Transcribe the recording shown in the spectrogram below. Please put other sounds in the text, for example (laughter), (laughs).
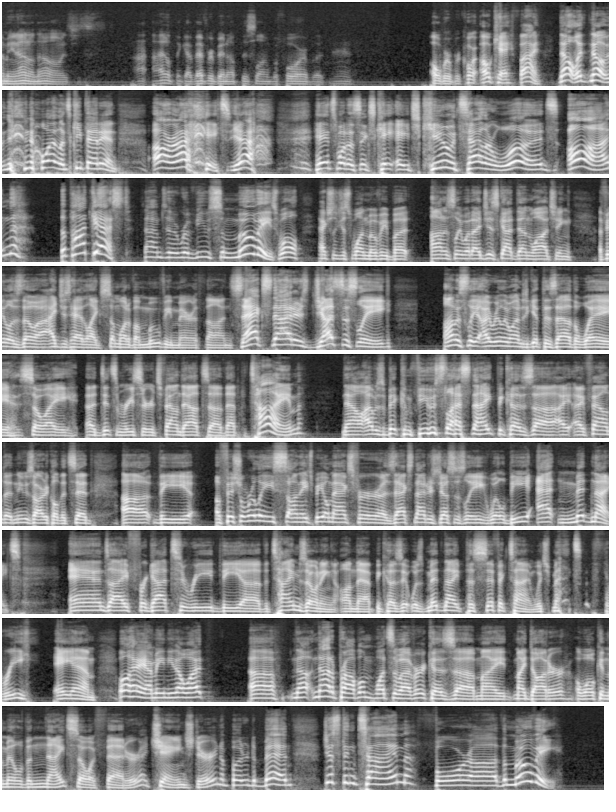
I mean, I don't know. It's just, I, I don't think I've ever been up this long before, but. Oh, we're recording. Okay, fine. No, let, no, (laughs) you know what? Let's keep that in. All right, (laughs) yeah. Hits 106 KHQ. Tyler Woods on the podcast. Time to review some movies. Well, actually, just one movie, but honestly, what I just got done watching, I feel as though I just had like somewhat of a movie marathon. Zack Snyder's Justice League. Honestly, I really wanted to get this out of the way, so I uh, did some research, found out uh, that the time. Now, I was a bit (laughs) confused last night because uh, I, I found a news article that said uh, the official release on HBO Max for uh, Zack Snyder's Justice League will be at midnight. And I forgot to read the uh, the time zoning on that because it was midnight Pacific time, which (laughs) meant 3 a.m. Well, hey, I mean, you know what? Uh, no, not a problem whatsoever because uh, my my daughter awoke in the middle of the night, so I fed her, I changed her, and I put her to bed just in time for uh, the movie.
